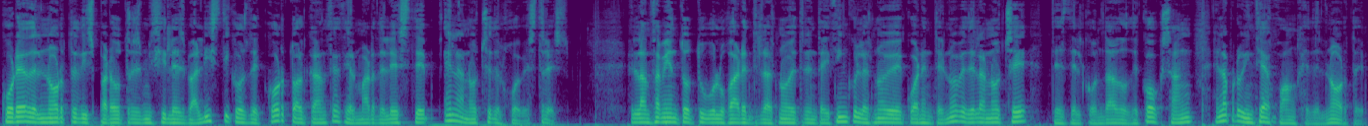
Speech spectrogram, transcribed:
Corea del Norte disparó tres misiles balísticos de corto alcance hacia el Mar del Este en la noche del jueves 3. El lanzamiento tuvo lugar entre las 9.35 y las 9.49 de la noche desde el condado de Koksan, en la provincia de Hwanghae del Norte.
